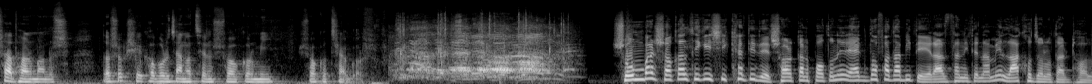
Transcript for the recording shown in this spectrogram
সাধারণ মানুষ। দর্শক, সে খবর জানাচ্ছেন সহকর্মী শকত সাগর। সোমবার সকাল থেকে শিক্ষার্থীদের সরকার পতনের এক দফা দাবিতে রাজধানীতে নামে লাখো জনতার ঢল।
